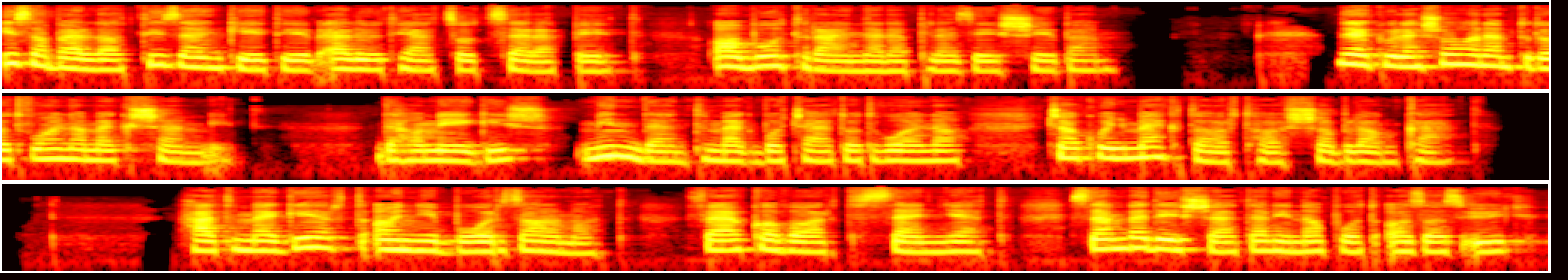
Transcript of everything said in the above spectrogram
Izabella tizenkét év előtt játszott szerepét a botrány leleplezésében. Nélküle soha nem tudott volna meg semmit, de ha mégis mindent megbocsátott volna, csak hogy megtarthassa Blankát. Hát megért annyi borzalmat, felkavart szennyet, szenvedéssel teli napot az az ügy,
